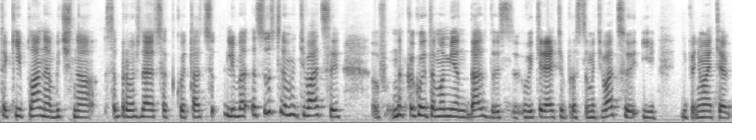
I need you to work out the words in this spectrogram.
такие планы обычно сопровождаются какой-то отсу... либо отсутствием мотивации на какой-то момент, да, то есть вы теряете просто мотивацию и не понимаете,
